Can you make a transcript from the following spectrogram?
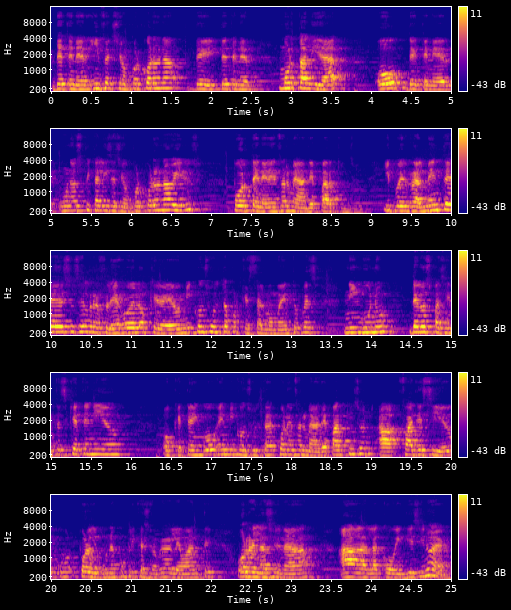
de tener infección por corona, de, de tener mortalidad o de tener una hospitalización por coronavirus por tener enfermedad de Parkinson. Y pues realmente eso es el reflejo de lo que veo en mi consulta porque hasta el momento pues ninguno de los pacientes que he tenido o que tengo en mi consulta con enfermedad de Parkinson ha fallecido por alguna complicación relevante o relacionada a la COVID-19.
